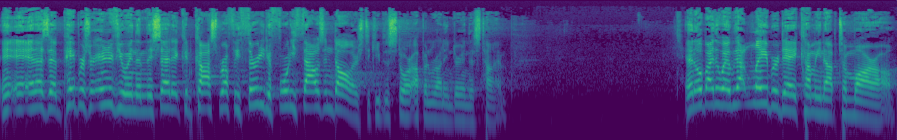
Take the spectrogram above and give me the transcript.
And, as the papers were interviewing them, they said it could cost roughly thirty to forty thousand dollars to keep the store up and running during this time. And oh, by the way, we got Labor Day coming up tomorrow.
